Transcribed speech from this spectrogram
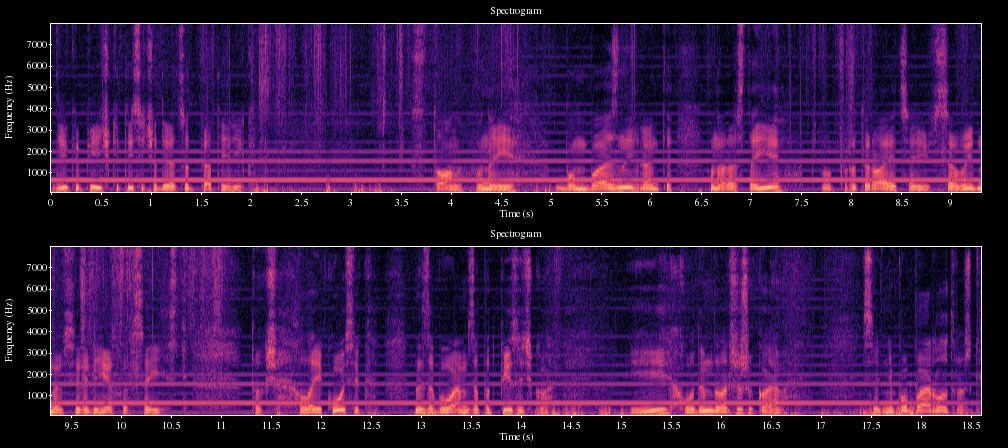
2 копеечки 1905 рік. Стан в неї бомбезний, гляньте, вона розтає, протирається і все видно, всі рельєфи, все є. Так що лайкосик, не забуваємо за підписочку і ходимо далі шукаємо. Сьогодні поперло трошки.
